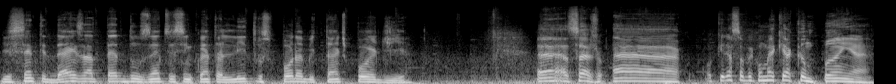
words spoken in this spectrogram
de 110 até 250 litros por habitante por dia. É, Sérgio, é, eu queria saber como é que é a campanha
